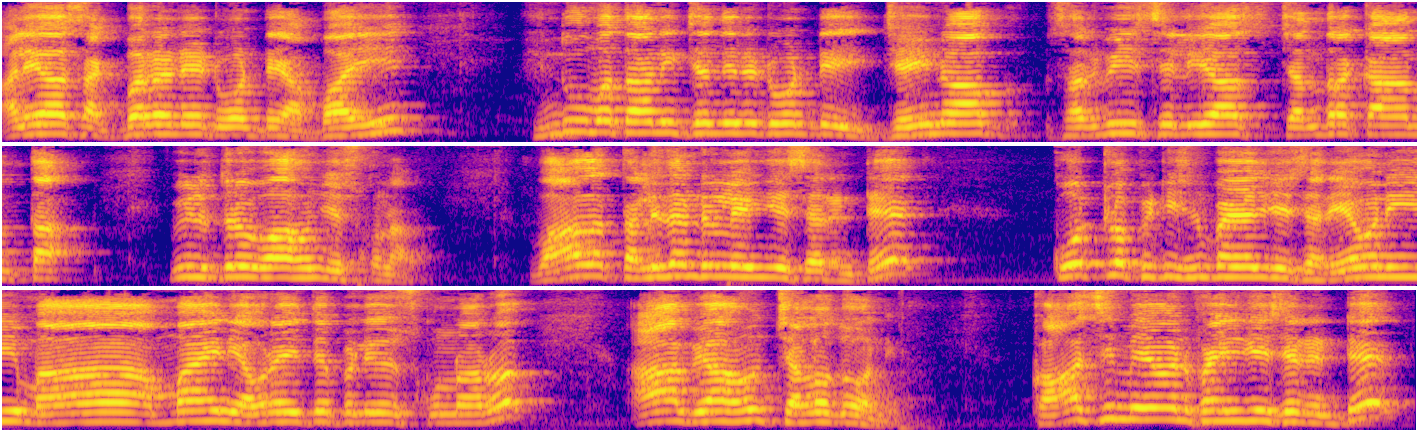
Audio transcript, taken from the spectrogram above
అలియాస్ అక్బర్ అనేటువంటి అబ్బాయి హిందూ మతానికి చెందినటువంటి జైనాబ్ సర్వీస్ ఎలియాస్ చంద్రకాంత వీళ్ళిద్దరూ వివాహం చేసుకున్నారు. వాళ్ళ తల్లిదండ్రులు ఏం చేశారంటే కోర్టులో పిటిషన్ ఫైల్ చేశారు. ఏమని? మా అమ్మాయిని ఎవరైతే పెళ్ళి చేసుకున్నారో ఆ వివాహం చెల్లదు అని. కాసిం ఏమని ఫైల్ చేశాడంటే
